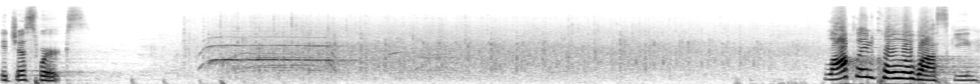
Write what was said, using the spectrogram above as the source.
it just works. Lachlan Kolowaski.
